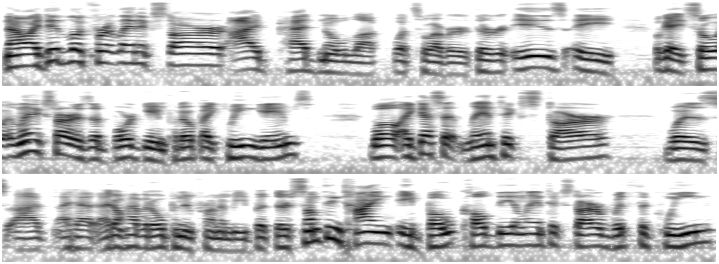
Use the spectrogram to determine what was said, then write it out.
Now, I did look for Atlantic Star. I had no luck whatsoever. There is a. Okay, so Atlantic Star is a board game put out by Queen Games. Well, I guess Atlantic Star was uh, I, I don't have it open in front of me, but there's something tying a boat called the Atlantic Star with the Queen.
